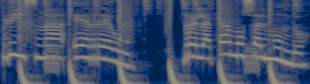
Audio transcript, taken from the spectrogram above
Prisma RU. Relatamos al mundo.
